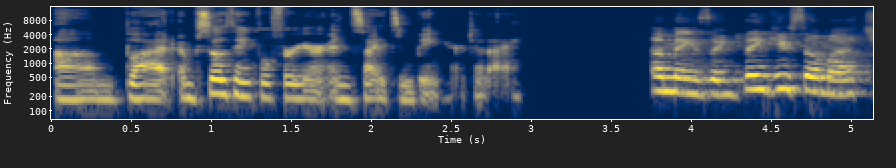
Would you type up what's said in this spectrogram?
Um, but I'm so thankful for your insights and being here today. Amazing. Thank you so much.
